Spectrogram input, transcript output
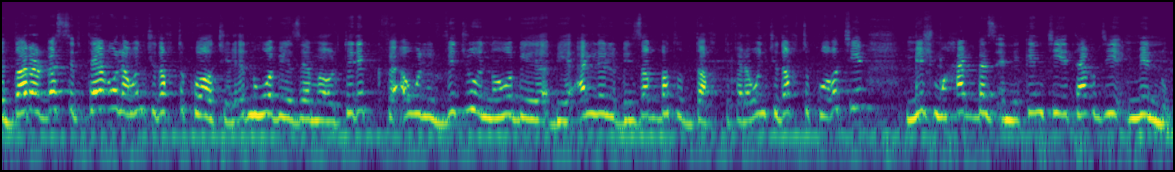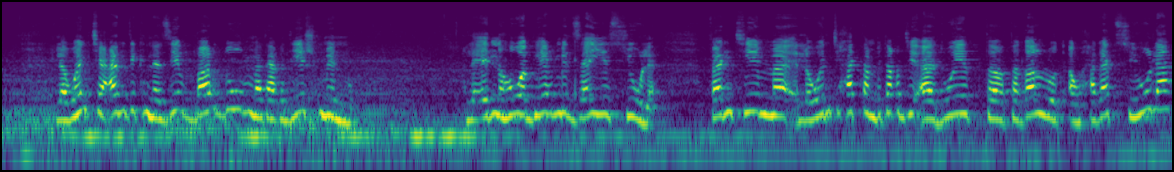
الضرر بس بتاعه لو انت ضغطك واطي لأن هو زي ما قلت لك في أول الفيديو إن هو بيقلل بيظبط الضغط. فلو انت ضغطك واطي مش محبذ إنك انت تاخدي منه. لو انت عندك نزيف برده ما تاخديش منه لأن هو بيعمل زي سيولة. فانت لو انت حتى بتاخدي أدوية تجلط أو حاجات سيولة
